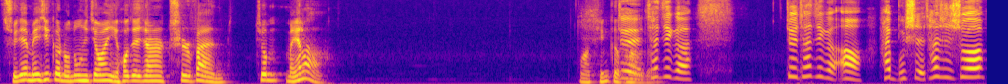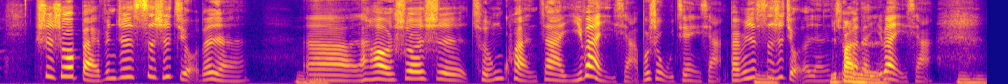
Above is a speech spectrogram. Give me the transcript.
水电煤气各种东西交完以后，再加上吃饭就没了。哇，挺可怕对他。这个，对他这个哦，还不是，他是说，是说百分之四十九的人，嗯呃，然后说是存款在一万以下，不是五千以下，百分之四十九的人存款在一万以下。嗯，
